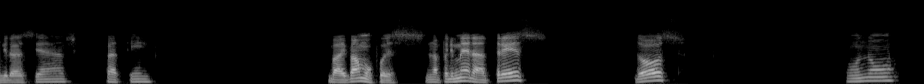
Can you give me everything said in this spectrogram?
Gracias, Pati. Bye, vamos pues. La primera, tres, dos, uno.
